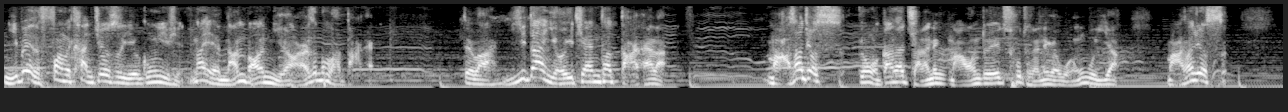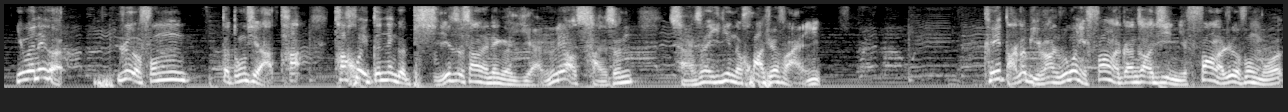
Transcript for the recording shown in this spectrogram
你一辈子放着看就是一个工艺品，那也难保你的儿子不把它打开，对吧？一旦有一天它打开了，马上就死，跟我刚才讲的那个马王堆出土的那个文物一样，马上就死，因为那个热风的东西啊，它它会跟那个皮子上的那个颜料产生产生一定的化学反应。可以打个比方，如果你放了干燥剂，你放了热风膜，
